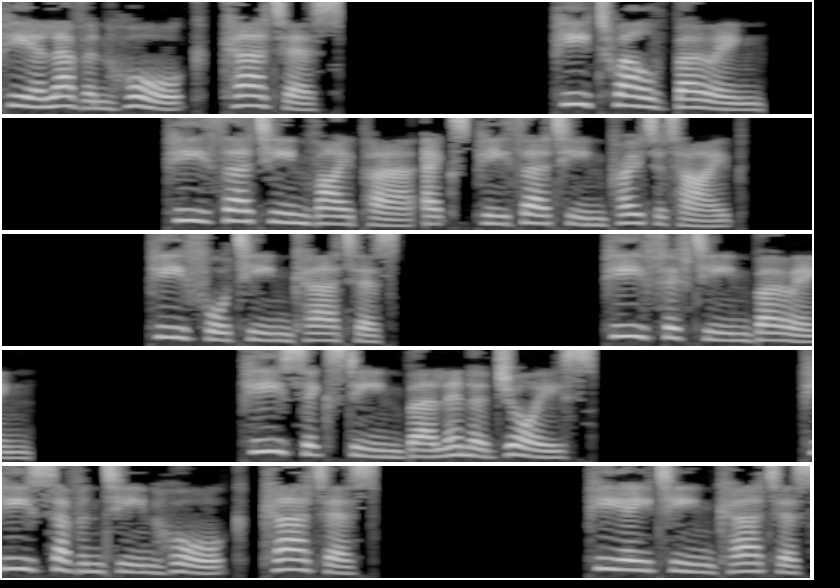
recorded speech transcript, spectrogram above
P-11 Hawk, Curtiss P-12 Boeing. P-13 Viper XP-13 prototype P-14 Curtiss P-15 Boeing. P-16 Berliner Joyce. P-17 Hawk, Curtiss P-18 Curtiss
